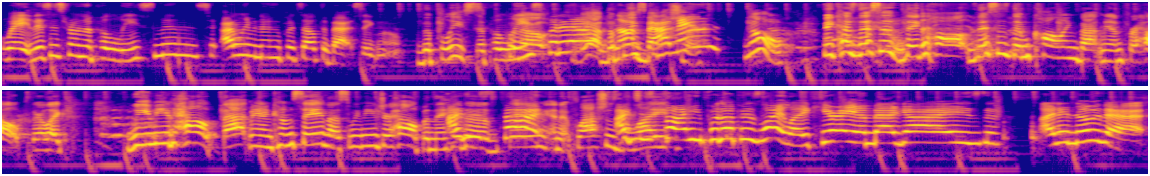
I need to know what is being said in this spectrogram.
Wait, this is from the policeman. I don't even know who puts out the bat signal. The police. The police put it out? Yeah, the Not police Batman? No, because this is they call this is them calling Batman for help. They're like, "We need help, Batman, come save us. We need your help." And they hit a thought- thing, and it flashes the I just light. thought he put up his light. Like, here I am, bad guys. I didn't know that.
